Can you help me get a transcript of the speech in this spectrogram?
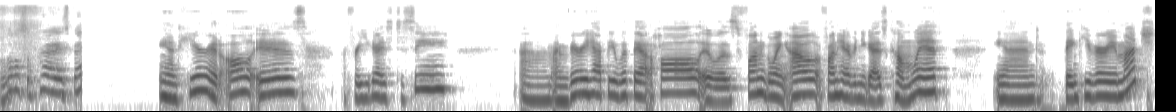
A little surprise. And here it all is for you guys to see. Um, I'm very happy with that haul. It was fun going out, fun having you guys come with. And thank you very much.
